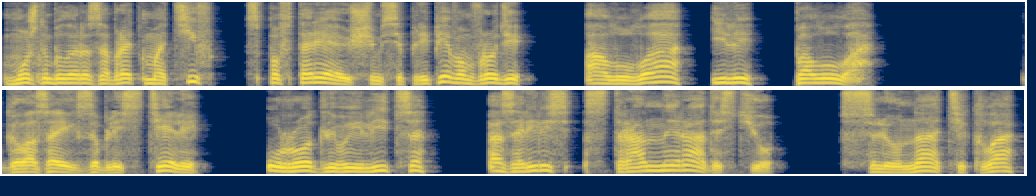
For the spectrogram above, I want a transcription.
можно было разобрать мотив с повторяющимся припевом вроде «Алула» или «Балула». Глаза их заблестели, уродливые лица озарились странной радостью, слюна текла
